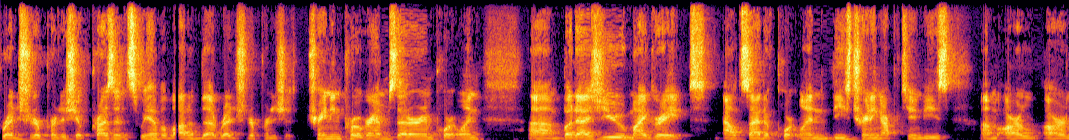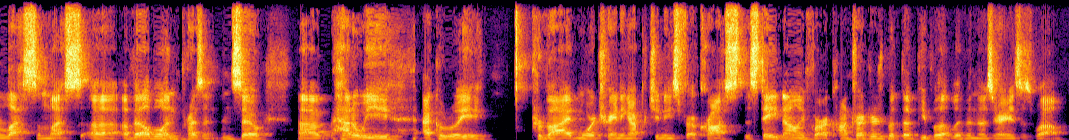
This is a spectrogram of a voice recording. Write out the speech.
registered apprenticeship presence. We have a lot of the registered apprenticeship training programs that are in Portland. Um, but as you migrate outside of Portland, these training opportunities um, are, are less and less uh, available and present. And so uh, how do we equitably provide more training opportunities for across the state, not only for our contractors, but the people that live in those areas as well.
